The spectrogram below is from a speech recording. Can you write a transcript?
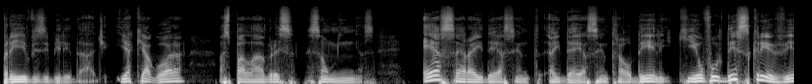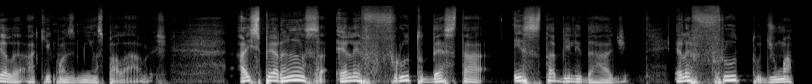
previsibilidade. E aqui agora as palavras são minhas. Essa era a ideia, a ideia central dele, que eu vou descrevê-la aqui com as minhas palavras. A esperança, ela é fruto desta estabilidade. Ela é fruto de uma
